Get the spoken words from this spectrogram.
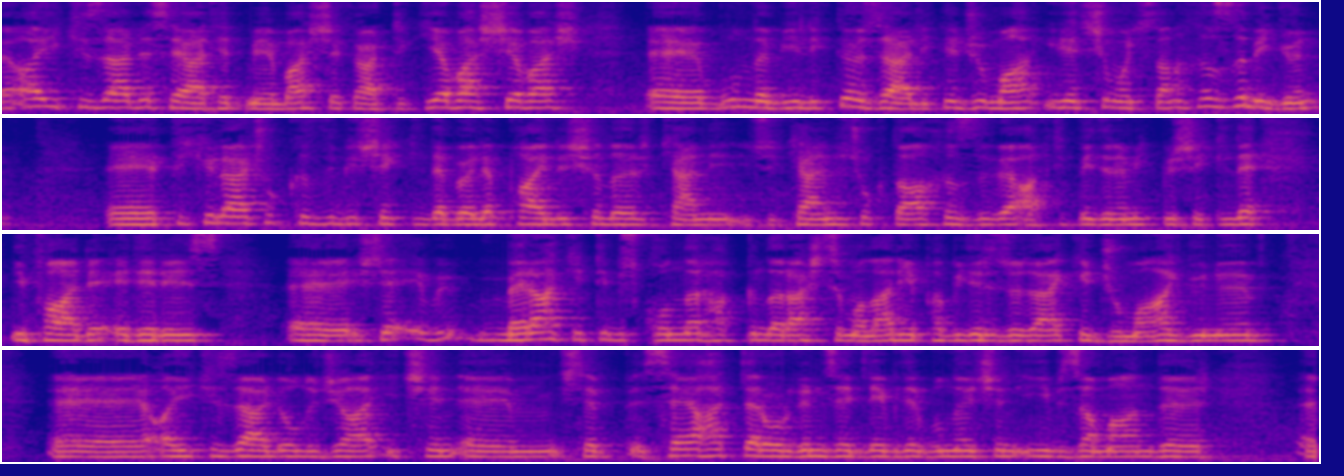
e, ay ikizlerde seyahat etmeye başlayacak artık yavaş yavaş. E, bununla birlikte özellikle Cuma iletişim açısından hızlı bir gün. E, fikirler çok hızlı bir şekilde böyle paylaşılır. Kendi kendi çok daha hızlı ve aktif ve dinamik bir şekilde ifade ederiz. E, işte merak ettiğimiz konular hakkında araştırmalar yapabiliriz özellikle Cuma günü e, ay ikizlerde olacağı için e, işte seyahatler organize edilebilir. Bunlar için iyi bir zamandır. E,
